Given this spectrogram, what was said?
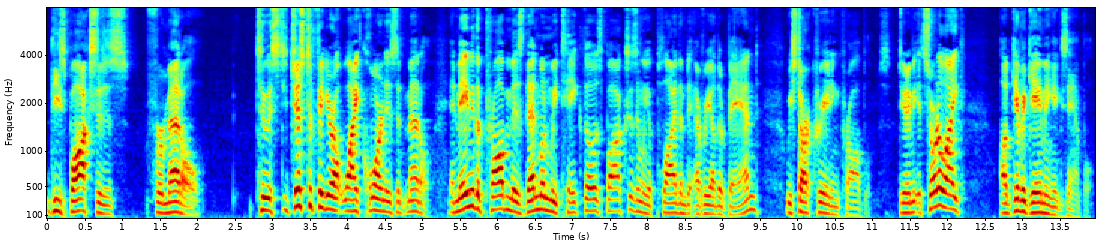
these boxes for metal to just to figure out why Korn isn't metal. And maybe the problem is then when we take those boxes and we apply them to every other band, we start creating problems. Do you know what I mean? It's sort of like I'll give a gaming example.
